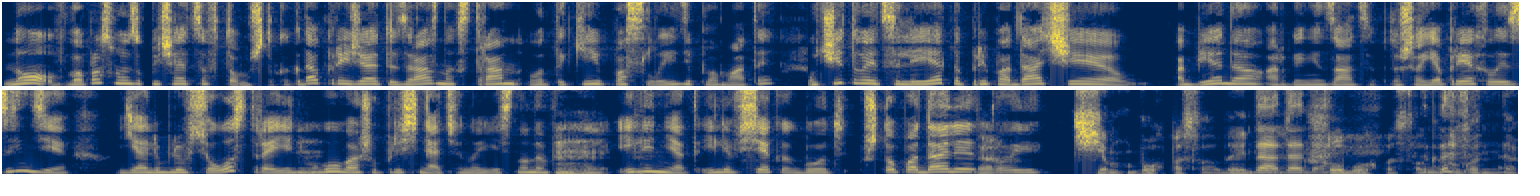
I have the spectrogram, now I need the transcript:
Но вопрос мой заключается в том, что когда приезжают из разных стран вот такие послы, дипломаты, учитывается ли это при подаче обеда организации? Потому что я приехала из Индии, я люблю все острое, я не могу вашу приснятину есть, ну, например. Mm-hmm. Или нет, или все как бы вот что подали, да. то и... Чем Бог послал, да? Да, да, да. Что Бог послал, как угодно, да.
